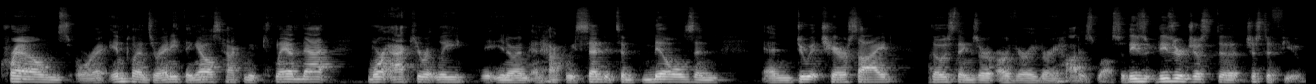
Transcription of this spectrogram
crowns or implants or anything else? How can we plan that more accurately? You know, and, and how can we send it to mills and and do it chairside? Those things are, are very very hot as well. So these these are just a, just a few.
